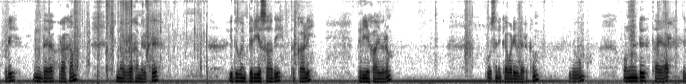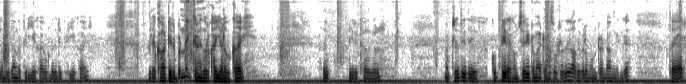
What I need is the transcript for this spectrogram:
அப்படி இந்த ரகம் இன்னொரு ரகம் இருக்குது இதுவும் பெரிய சாதி தக்காளி பெரிய காய் வரும் பூசணிக்காய் வடிவில் இருக்கும். இதுவும் உண்டு தயார். இதுலேருந்து தான் அந்த பெரிய காய் உள்ளதில் பெரிய காய். இதில் காட்டியிருப்பேன் நினைக்கிறேன். இது ஒரு கை அளவு காய். அது இப்படி இருக்காதுகள் மற்றது இது குட்டி ரகம் செரி டொமேட்டோன்னு சொல்கிறது அதுகளும் ஒன்று ரெண்டு அங்கங்கே. தயார்.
